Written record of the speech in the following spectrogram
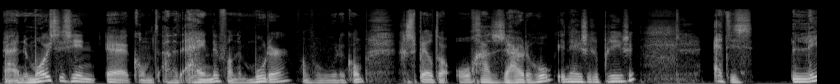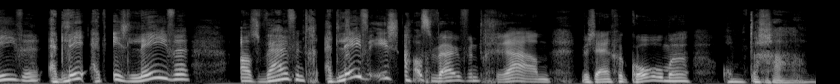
Nou, en de mooiste zin uh, komt aan het einde van de moeder van Van Woerdenkom... gespeeld door Olga Zuiderhoek in deze reprise. Het is leven, het, het is leven als wuivend... Het leven is als wuivend graan. We zijn gekomen om te gaan.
